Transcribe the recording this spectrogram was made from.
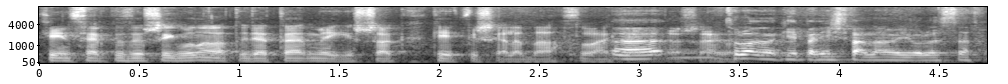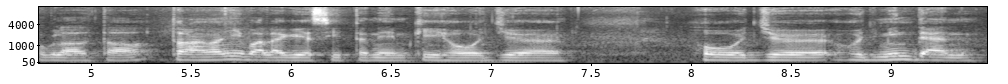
kényszerközösség vonalat, ugye te mégiscsak képviseled a szlovák uh, Tulajdonképpen István nagyon jól összefoglalta. Talán annyival egészíteném ki, hogy, hogy, hogy minden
